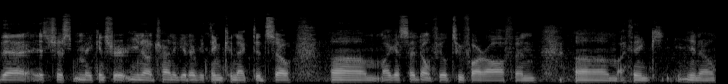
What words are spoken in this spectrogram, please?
that it's just making sure you know trying to get everything connected. So um, like i said don't feel too far off and um, i think you know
